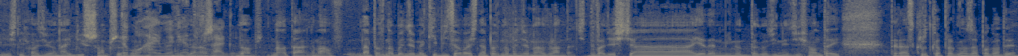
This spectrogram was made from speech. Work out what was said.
jeśli chodzi o najbliższą przyszłość. Dmuchajmy wiatr w żagle. Dobrze. No tak, no, na pewno będziemy kibicować, na pewno będziemy oglądać. 21 minut do godziny 10. Teraz krótka prognoza pogody.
